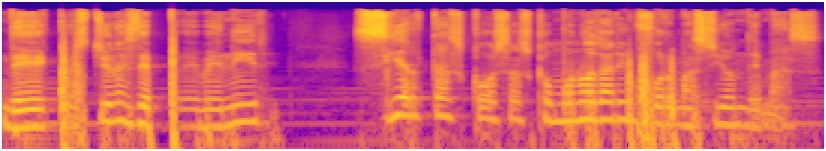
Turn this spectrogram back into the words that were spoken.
de cuestiones de prevenir ciertas cosas como no dar información de más.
